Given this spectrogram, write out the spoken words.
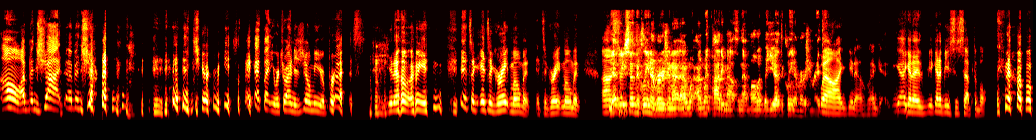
oh i've been shot i've been shot and jeremy's like i thought you were trying to show me your breasts you know i mean it's a it's a great moment it's a great moment uh yeah, so you said the cleaner version. I, I, w- I went potty mouth in that moment, but you had the cleaner version right well i you know I, yeah i gotta you gotta be susceptible you know?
